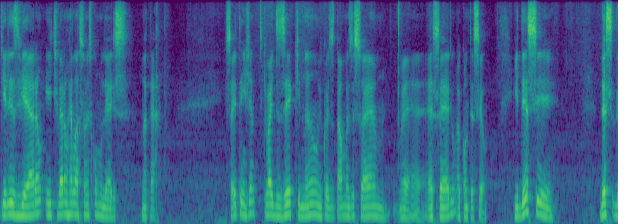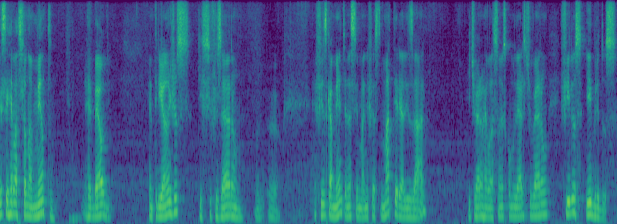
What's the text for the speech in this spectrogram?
que eles vieram e tiveram relações com mulheres na Terra. Isso aí tem gente que vai dizer que não e coisa e tal, mas isso é, é, é sério, aconteceu. E desse, desse, desse relacionamento rebelde entre anjos que se fizeram uh, fisicamente, né, se materializaram e tiveram relações com mulheres, tiveram filhos híbridos.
